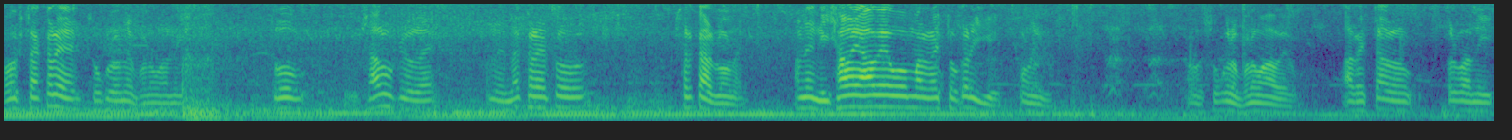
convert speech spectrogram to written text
વ્યવસ્થા કરે છોકરોને ભણવાની, તો સારું કહેવાય. અને ન કરે તો સરકાર ગણે અને નિશાળે આવે એવો અમારે રસ્તો કરી દઈએ પણ છોકરા ભણવા આવે એવો. આ રસ્તા કરવાની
